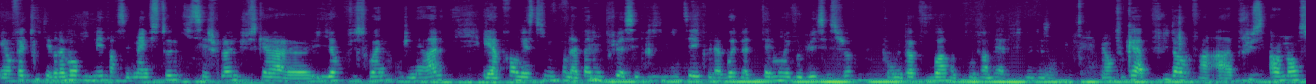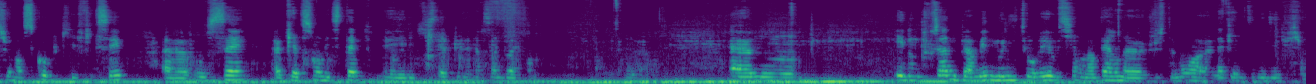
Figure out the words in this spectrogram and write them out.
Et en fait, tout est vraiment rythmé par ces milestones qui s'échelonnent jusqu'à euh, year plus one en général. Et après, on estime qu'on n'a pas non plus assez de visibilité, que la boîte va tellement évoluer, c'est sûr, pour ne pas pouvoir programmer à plus de deux ans. Mais en tout cas, à plus d'un, enfin, à plus un an sur un scope qui est fixé, euh, on sait quels sont les steps et les key steps que la personne doit prendre. Et donc tout ça nous permet de monitorer aussi en interne euh, justement euh, la qualité d'exécution.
